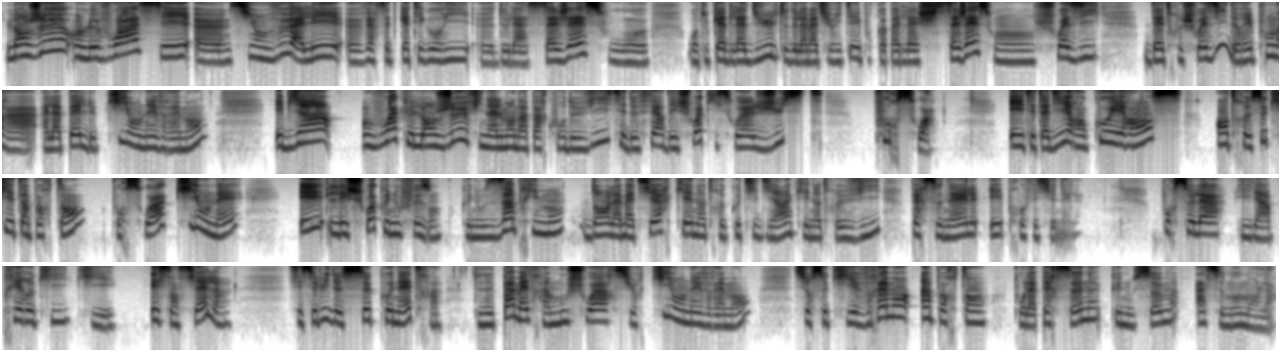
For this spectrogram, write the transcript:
L'enjeu, on le voit, c'est euh, si on veut aller euh, vers cette catégorie euh, de la sagesse, ou, en tout cas de l'adulte, de la maturité, et pourquoi pas de la sagesse, où on choisit d'être choisi, de répondre à, à l'appel de qui on est vraiment, eh bien, on voit que l'enjeu finalement d'un parcours de vie, c'est de faire des choix qui soient justes pour soi. Et c'est-à-dire en cohérence entre ce qui est important pour soi, qui on est, et les choix que nous faisons, que nous imprimons dans la matière qui est notre quotidien, qui est notre vie personnelle et professionnelle. Pour cela, il y a un prérequis qui est essentiel, c'est celui de se connaître, de ne pas mettre un mouchoir sur qui on est vraiment, sur ce qui est vraiment important pour la personne que nous sommes à ce moment-là.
